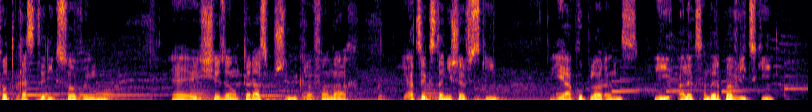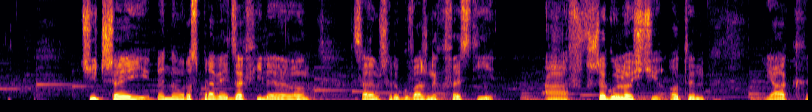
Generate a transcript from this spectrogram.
podcasterixowym e, siedzą teraz przy mikrofonach Jacek Staniszewski, Jakub Lorenz i Aleksander Pawlicki. Ci trzej będą rozprawiać za chwilę o całym szeregu ważnych kwestii, a w szczególności o tym, jak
